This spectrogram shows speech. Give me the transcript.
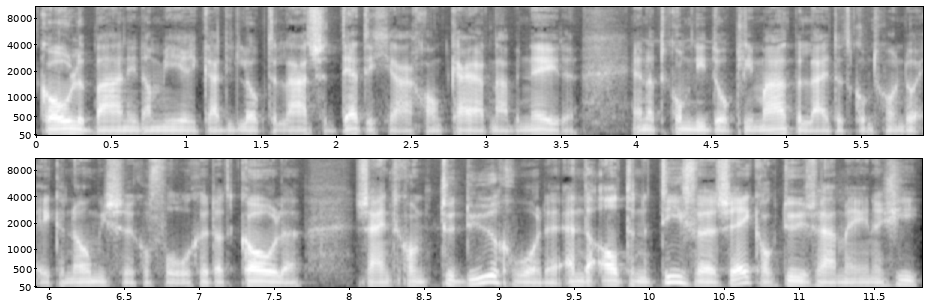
kolenbaan in Amerika, die loopt de laatste 30 jaar gewoon keihard naar beneden. En dat komt niet door klimaatbeleid, dat komt gewoon door economische gevolgen. Dat kolen zijn gewoon te duur geworden. En de alternatieven, zeker ook duurzame energie,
